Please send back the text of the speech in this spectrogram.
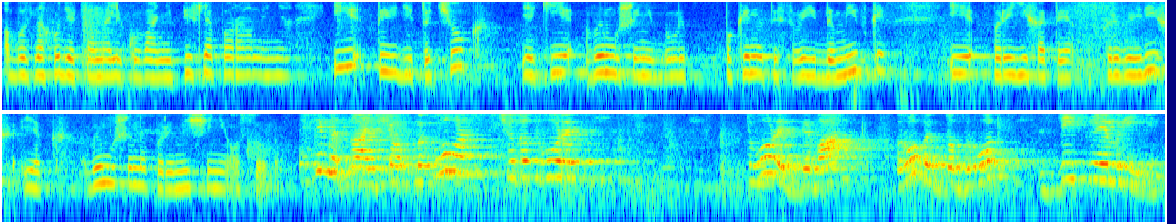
або знаходяться на лікуванні після поранення, і тих діточок, які вимушені були покинути свої домівки і переїхати в Кривий Ріг як вимушено переміщені особи. Всі ми знаємо, що Микола чудотворець творить дива, робить добро, здійснює мрії.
